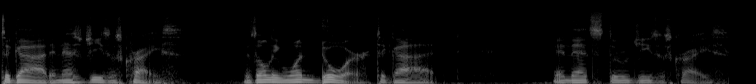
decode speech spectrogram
to God, and that's Jesus Christ. There's only one door to God, and that's through Jesus Christ.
